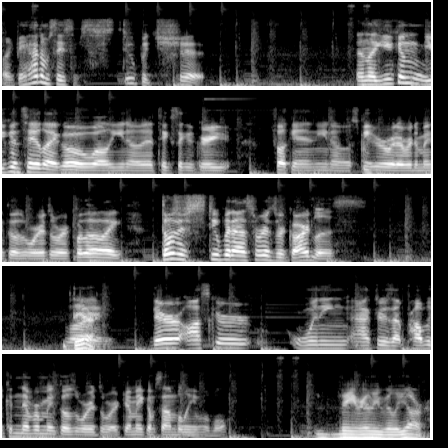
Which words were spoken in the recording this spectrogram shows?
like they had him say some stupid shit. And like you can you can say like oh well you know it takes like a great fucking you know speaker or whatever to make those words work but uh, like those are stupid ass words regardless. Like, there are Oscar winning actors that probably could never make those words work and make them sound believable. They really, really are.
